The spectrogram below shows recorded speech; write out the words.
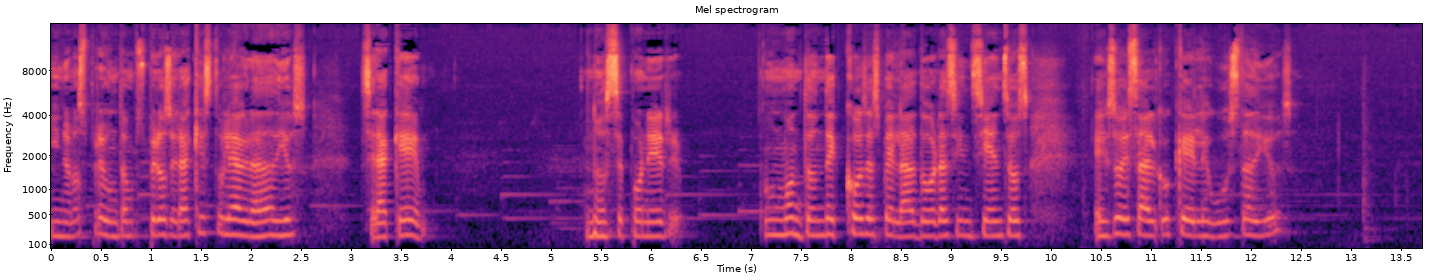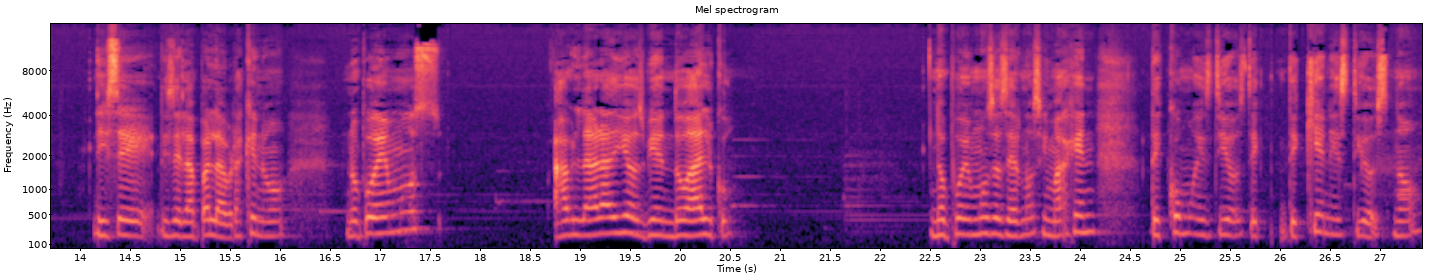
y no nos preguntamos, pero ¿será que esto le agrada a Dios? ¿Será que no sé poner un montón de cosas, peladoras, inciensos. Eso es algo que le gusta a Dios. Dice, dice la palabra que no, no podemos hablar a Dios viendo algo. No podemos hacernos imagen de cómo es Dios, de, de quién es Dios, ¿no?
